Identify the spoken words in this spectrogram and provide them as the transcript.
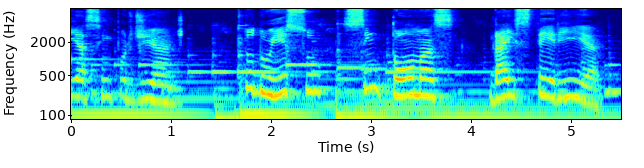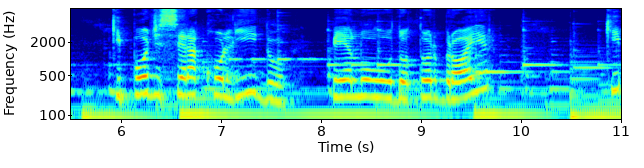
e assim por diante. Tudo isso sintomas da histeria que pôde ser acolhido pelo Dr. Breuer, que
